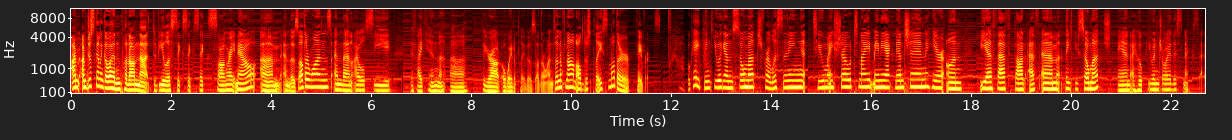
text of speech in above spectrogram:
I'm, I'm just going to go ahead and put on that Davila 666 song right now um, and those other ones, and then I will see if I can uh, figure out a way to play those other ones. And if not, I'll just play some other favorites. Okay, thank you again so much for listening to my show tonight, Maniac Mansion, here on BFF.FM. Thank you so much, and I hope you enjoy this next set.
